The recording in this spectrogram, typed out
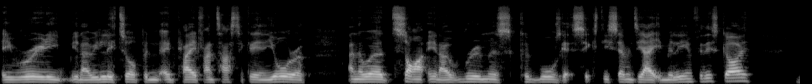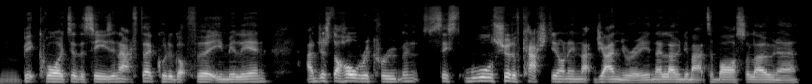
he really, you know, he lit up and, and played fantastically in Europe. And there were, you know, rumours could Wolves get 60, 70, 80 million for this guy. Hmm. Bit quieter the season after, could have got 30 million and just the whole recruitment system. Wolves should have cashed in on him that January and they loaned him out to Barcelona.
